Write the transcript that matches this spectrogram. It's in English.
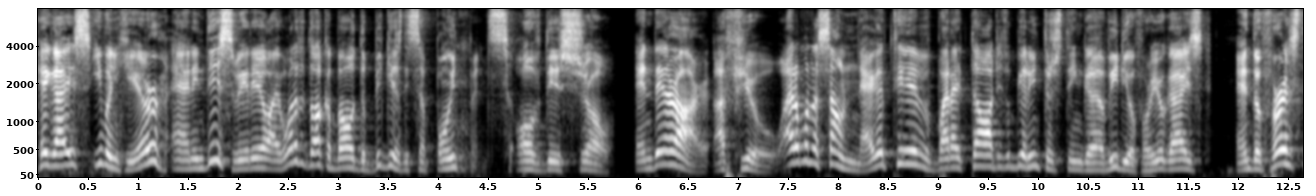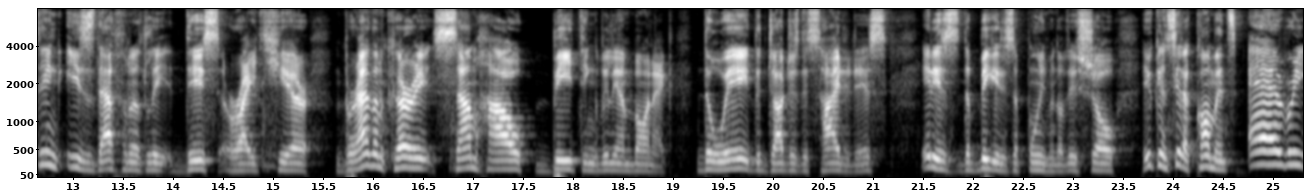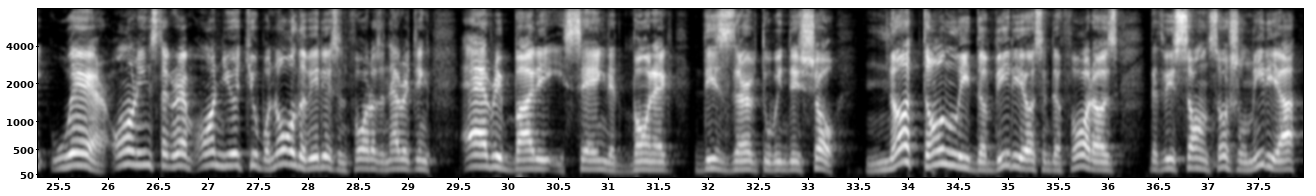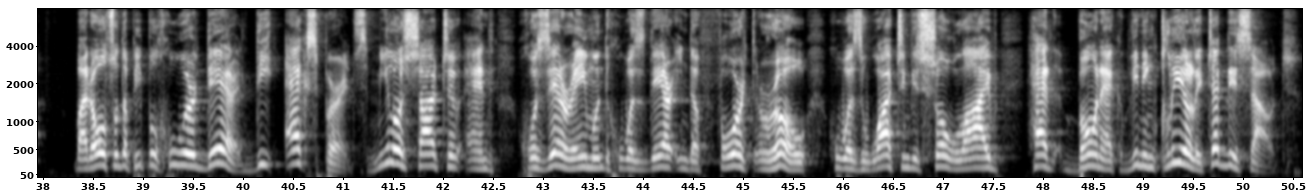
Hey guys, Ivan here, and in this video I wanted to talk about the biggest disappointments of this show. And there are a few. I don't want to sound negative, but I thought it would be an interesting uh, video for you guys. And the first thing is definitely this right here. Brandon Curry somehow beating William Bonac. The way the judges decided this. It is the biggest disappointment of this show. You can see the comments everywhere on Instagram, on YouTube, on all the videos and photos and everything. Everybody is saying that Bonac deserved to win this show. Not only the videos and the photos that we saw on social media, but also the people who were there, the experts, Milos Sarcev and Jose Raymond, who was there in the fourth row, who was watching this show live, had Bonac winning clearly. Check this out.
